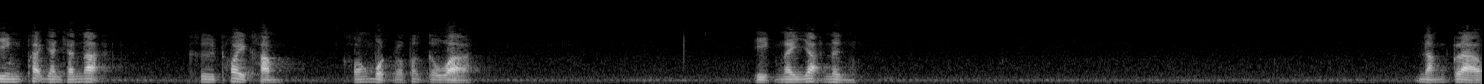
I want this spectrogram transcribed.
อิงพยัญชนะ คือถ้อยคำของบทพระพกวา อีกในยะหนึ่ง ดังกล่าว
